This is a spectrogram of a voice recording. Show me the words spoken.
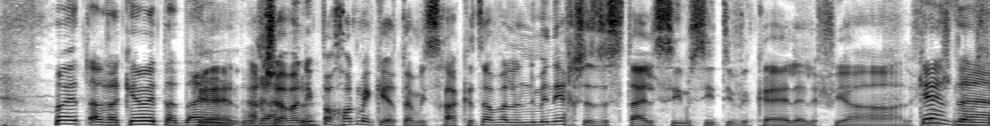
זאת אומרת, הרכבת עדיין כן, רצה. עכשיו אני פחות מכיר את המשחק הזה, אבל אני מניח שזה סטייל סים סיטי וכאלה, לפי ה... כן, זה.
